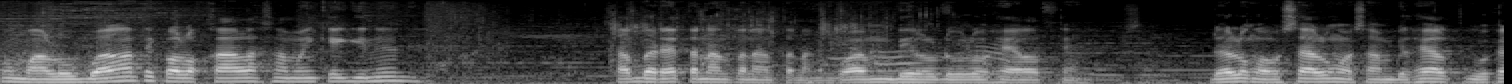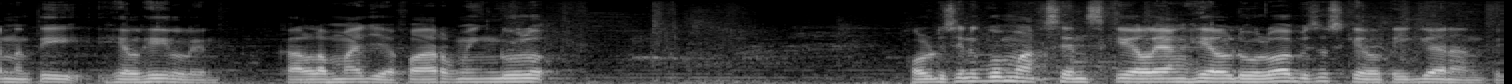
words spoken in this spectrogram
Oh, malu banget nih kalau kalah sama yang kayak gini nih. Sabar ya, tenang tenang tenang. Gue ambil dulu healthnya. Udah lu nggak usah, lu nggak usah ambil health. Gue kan nanti heal healin. Kalem aja, farming dulu. Kalau di sini gue maksin skill yang heal dulu, habis itu skill 3 nanti.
